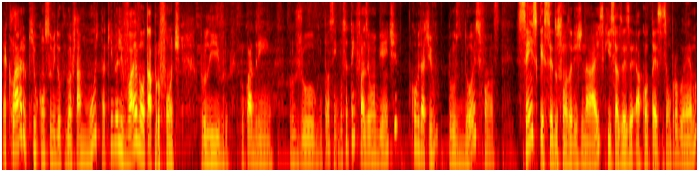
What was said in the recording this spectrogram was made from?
É claro que o consumidor que gostar muito daquilo, ele vai voltar para o fonte, para o livro, para o quadrinho, para o jogo. Então, assim, você tem que fazer um ambiente convidativo para os dois fãs. Sem esquecer dos fãs originais, que isso às vezes acontece, isso é um problema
